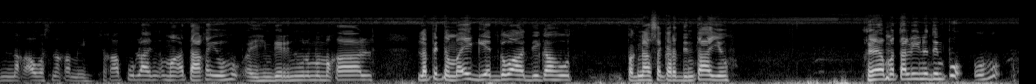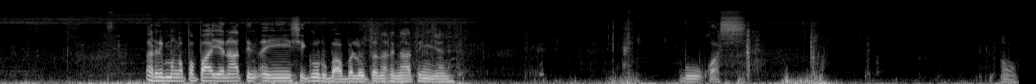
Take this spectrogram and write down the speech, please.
nakaawas na kami. Saka po lang mga atake oh, ay hindi rin naman makalapit na maigi at gawa di ka ho pag nasa garden tayo. Kaya matalino din po. Oh. Ari mga papaya natin ay siguro babalutan na rin natin yan. Bukas. Oh.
